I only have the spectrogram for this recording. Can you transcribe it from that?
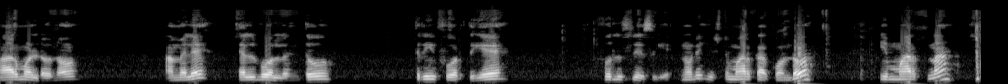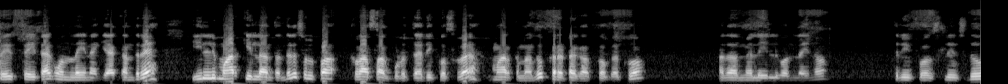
ಹಾರ್ಮಲ್ ಡೋನು ಆಮೇಲೆ ಎಲ್ಬೋಲ್ ಅಂತು ತ್ರೀ ಫೋರ್ತ್ಗೆ ಫುಲ್ ಸ್ಲೀವ್ಸ್ಗೆ ನೋಡಿ ಇಷ್ಟು ಮಾರ್ಕ್ ಹಾಕೊಂಡು ಈ ಮಾರ್ಕ್ನ ಸ್ಟ್ರೈಟ್ ಸ್ಟ್ರೈಟ್ ಆಗಿ ಒಂದ್ ಲೈನ್ ಆಗಿ. ಯಾಕಂದ್ರೆ ಇಲ್ಲಿ ಮಾರ್ಕ್ ಇಲ್ಲ ಅಂತಂದ್ರೆ ಸ್ವಲ್ಪ ಕ್ರಾಸ್ ಆಗ್ಬಿಡುತ್ತೆ. ಅದಕ್ಕೋಸ್ಕರ ಮಾರ್ಕ್ ಅನ್ನೋದು ಕರೆಕ್ಟ್ ಆಗಿ ಹಾಕೋಬೇಕು ಅದಾದ್ಮೇಲೆ ಇಲ್ಲಿ ಒಂದ್ ಲೈನು ತ್ರೀ ಫೋರ್ ಸ್ಲೀವ್ಸ್ದು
